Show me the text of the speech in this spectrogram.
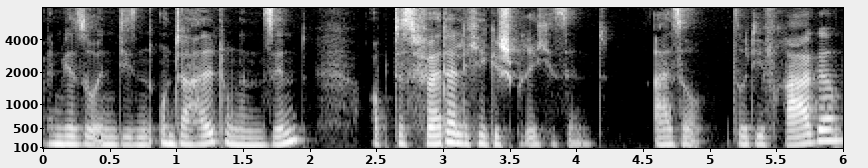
wenn wir so in diesen Unterhaltungen sind, ob das förderliche Gespräche sind. Also so die Frage,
